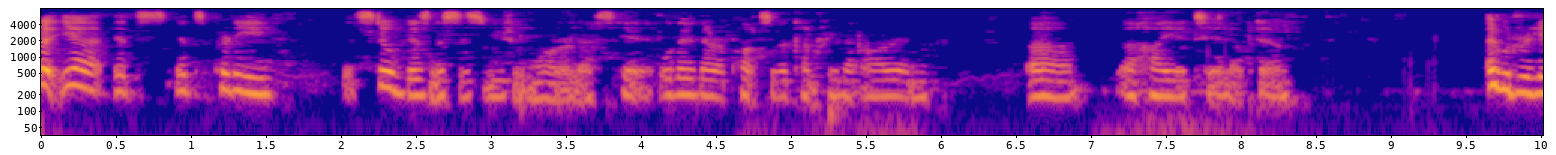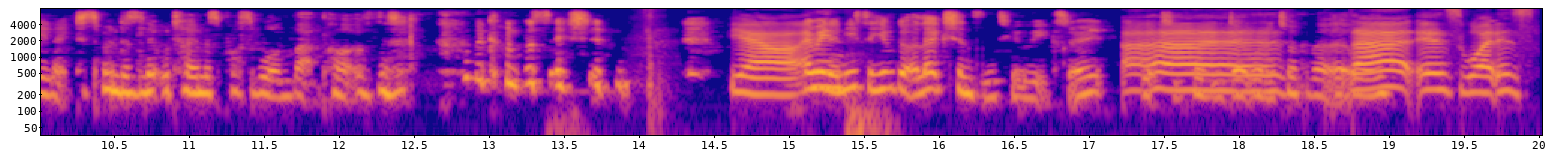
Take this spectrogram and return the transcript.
But yeah, it's it's pretty. It's still business as usual, more or less here. Although there are parts of the country that are in uh, a higher tier lockdown. I would really like to spend as little time as possible on that part of the the conversation. Yeah. I, I, mean, mean, Anisa, you've got elections in two weeks, right? Which you probably don't want Uh, to talk about at all. That is what is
